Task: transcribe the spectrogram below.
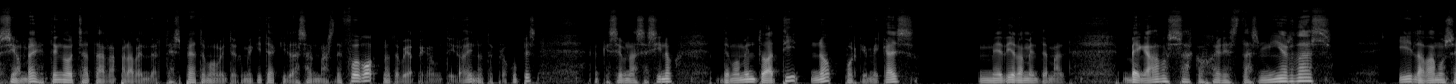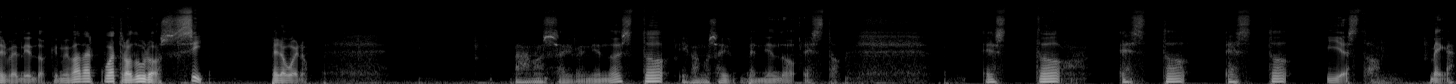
sí, hombre, tengo chatarra para venderte. Espérate un momento que me quite aquí las armas de fuego. No te voy a pegar un tiro, ¿eh? No te preocupes. Aunque sea un asesino. De momento a ti no, porque me caes medianamente mal. Venga, vamos a coger estas mierdas y la vamos a ir vendiendo. ¿Que me va a dar cuatro duros? Sí. Pero bueno. Vamos a ir vendiendo esto y vamos a ir vendiendo esto. Esto, esto, esto y esto. Venga,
